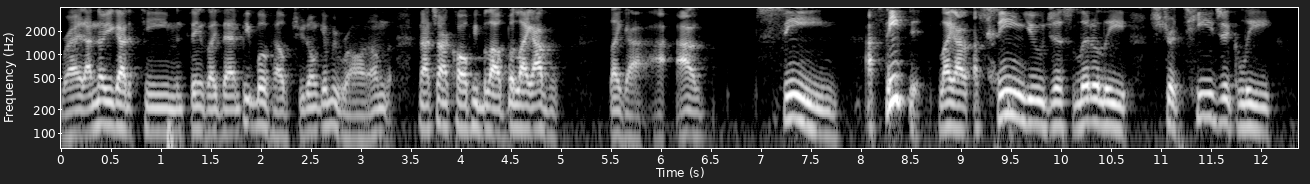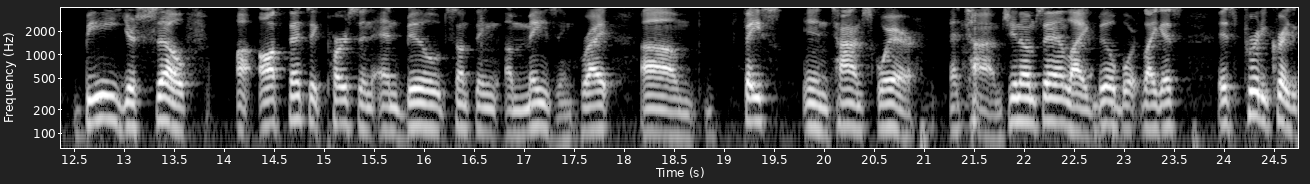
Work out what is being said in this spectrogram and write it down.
Right. I know you got a team and things like that and people have helped you. Don't get me wrong. I'm not trying to call people out, but like I've, like I, I I've seen I seen it. Like I, have seen you just literally strategically be yourself, an authentic person, and build something amazing. Right? Um, face in Times Square at times. You know what I'm saying? Like billboards. Like it's it's pretty crazy.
